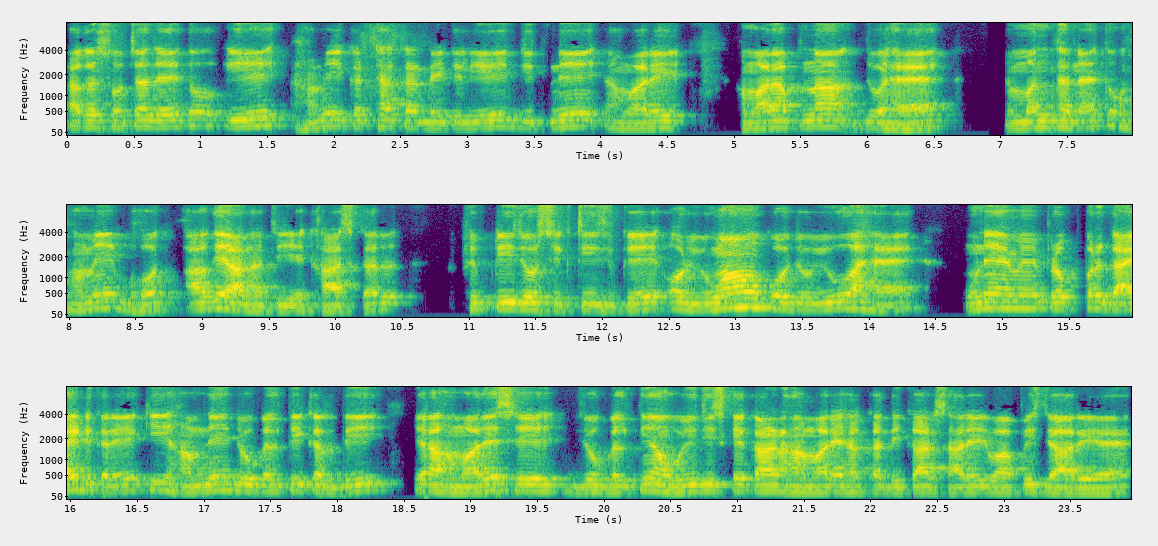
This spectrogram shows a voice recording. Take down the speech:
अगर सोचा जाए तो ये हमें इकट्ठा करने के लिए जितने हमारे, हमारा अपना जो है मंथन है तो हमें बहुत आगे आना चाहिए, खासकर फिफ्टीज और सिक्सटीज के, और युवाओं को, जो युवा है, उन्हें हमें प्रॉपर गाइड करे कि हमने जो गलती कर दी, या हमारे से जो गलतियाँ हुई, जिसके कारण हमारे हक अधिकार सारे वापस जा रहे हैं।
